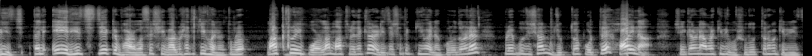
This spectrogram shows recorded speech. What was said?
রিচ তাহলে এই রিচ যে একটা ভার্ব আছে, সেই ভার্বের সাথে কি হয় না? তোমরা মাত্রই পড়লা, মাত্রই দেখলা রিচের সাথে কি হয় না? কোনো ধরনের প্রেপোজিশন যুক্ত করতে হয় না। সেই কারণে আমরা কি দিব? শুধু উত্তর হবে কি? Reach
